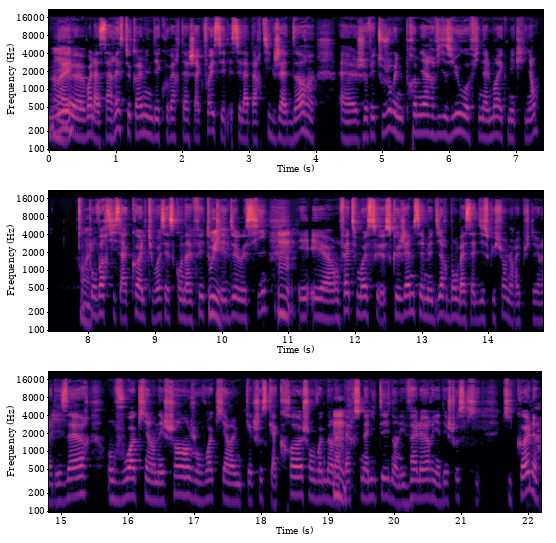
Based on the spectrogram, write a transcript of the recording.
mais euh, voilà, ça reste quand même une découverte à chaque fois et c'est la partie que j'adore. Euh, je fais toujours une première visio finalement avec mes clients. pour voir si ça colle, tu vois, c'est ce qu'on a fait toutes les deux aussi. Mmh. Et, euh, en fait, moi, ce, que j'aime, c'est me dire, bon, bah, cette discussion, elle aurait pu durer des heures. On voit qu'il y a un échange, on voit qu'il y a quelque chose qui accroche, on voit que dans la mmh. personnalité, dans les valeurs, il y a des choses qui, qui collent.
